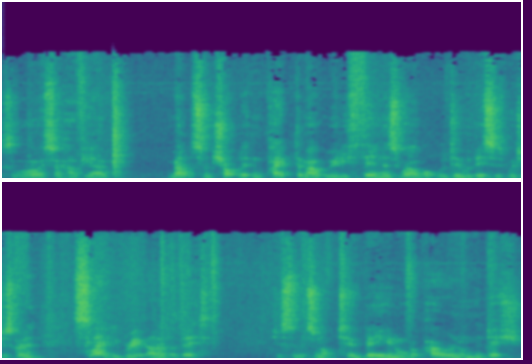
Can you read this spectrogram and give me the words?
So we'll also have you melted some chocolate and piped them out really thin as well. What we'll do with this is we're just going to slightly break that up a bit just so it's not too big and overpowering on the dish.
